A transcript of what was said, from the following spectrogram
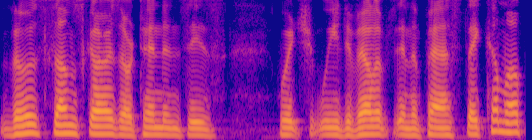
those samskars or tendencies which we developed in the past, they come up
